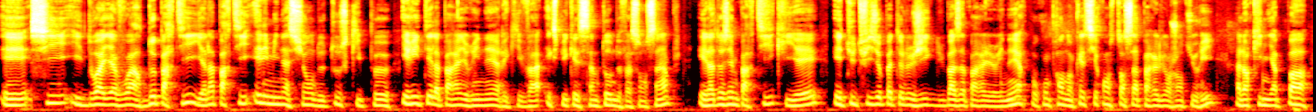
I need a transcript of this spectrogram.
Et s'il il doit y avoir deux parties, il y a la partie élimination de tout ce qui peut irriter l'appareil urinaire et qui va expliquer le symptôme de façon simple. Et la deuxième partie qui est étude physiopathologique du bas appareil urinaire pour comprendre dans quelles circonstances apparaît l'urgenturie, alors qu'il n'y a pas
